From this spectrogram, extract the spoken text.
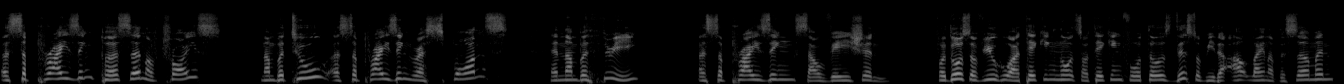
a surprising person of choice. Number two, a surprising response. And number three, a surprising salvation. For those of you who are taking notes or taking photos, this will be the outline of the sermon,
